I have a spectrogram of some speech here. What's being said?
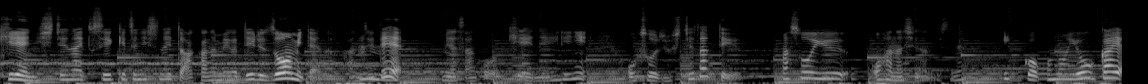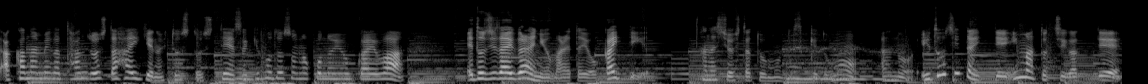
綺麗にしてないと清潔にしないと赤なめが出るぞみたいな感じで、皆さんこう綺麗念入りにお掃除をしてたっていうまあそういうお話なんですね。一個この妖怪赤なめが誕生した背景の一つとして先ほどそのこの妖怪は江戸時代ぐらいに生まれた妖怪っていう話をしたと思うんですけども、あの江戸時代って今と違って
